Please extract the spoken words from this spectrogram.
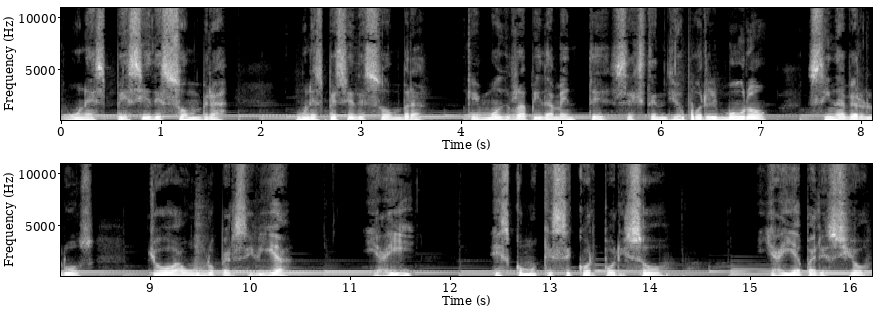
una especie de sombra, una especie de sombra que muy rápidamente se extendió por el muro sin haber luz. Yo aún lo percibía y ahí es como que se corporizó y ahí apareció,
